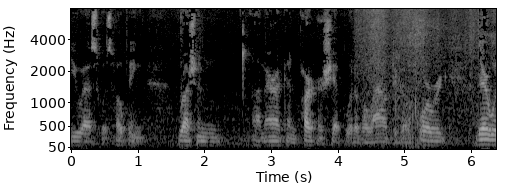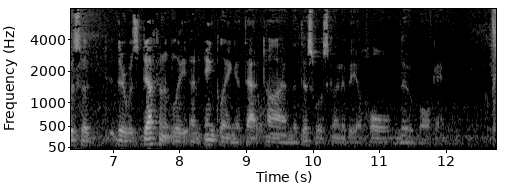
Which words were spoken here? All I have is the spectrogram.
U.S. was hoping Russian American partnership would have allowed to go forward. There was a there was definitely an inkling at that time that this was going to be a whole new ballgame.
